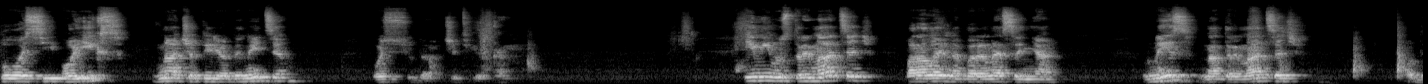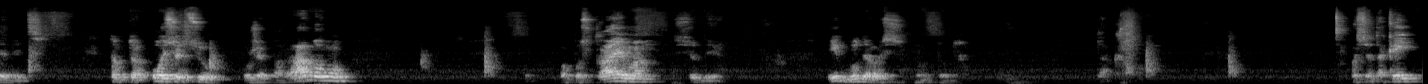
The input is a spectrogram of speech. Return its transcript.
по осі ОХ на 4 одиниці. Ось сюди четвірка. І мінус 13 паралельне перенесення вниз на 13 одиниць. Тобто ось оцю уже параболу опускаємо сюди. І буде ось тут. Так. Ось такий,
